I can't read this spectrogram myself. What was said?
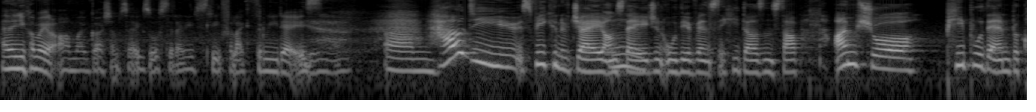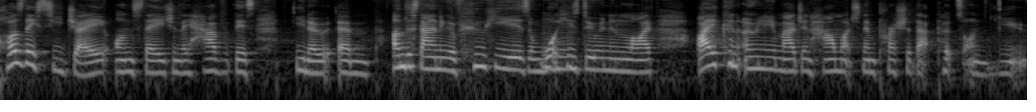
And then you come and go, oh my gosh, I'm so exhausted. I need to sleep for like three days. Yeah. Um, How do you, speaking of Jay on mm. stage and all the events that he does and stuff, I'm sure people then, because they see Jay on stage and they have this, you know, um, understanding of who he is and what mm-hmm. he's doing in life, I can only imagine how much then pressure that puts on you.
